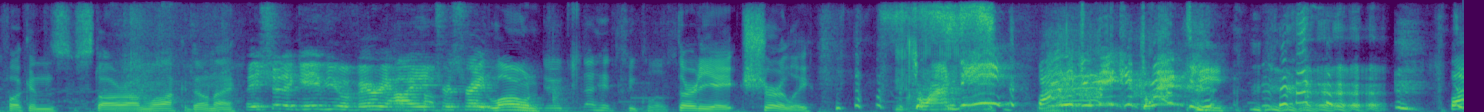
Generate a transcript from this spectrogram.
fucking star on lock, don't I? They should have gave you a very high interest rate loan. Dude, that hit too close. 38, surely. 20? Why would you make it 20? Why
